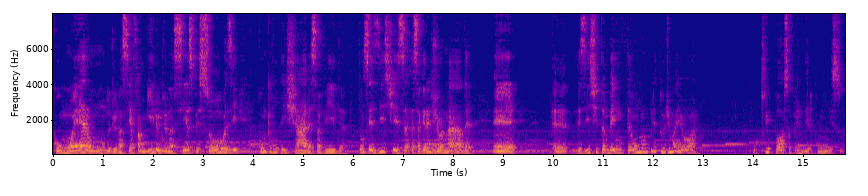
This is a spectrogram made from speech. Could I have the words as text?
como era o mundo onde eu nasci, a família onde eu nasci, as pessoas e como que eu vou deixar essa vida? Então, se existe essa, essa grande jornada, é, é, existe também então uma amplitude maior. O que eu posso aprender com isso?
